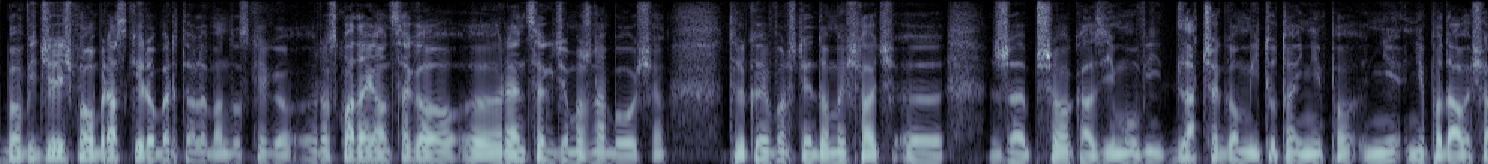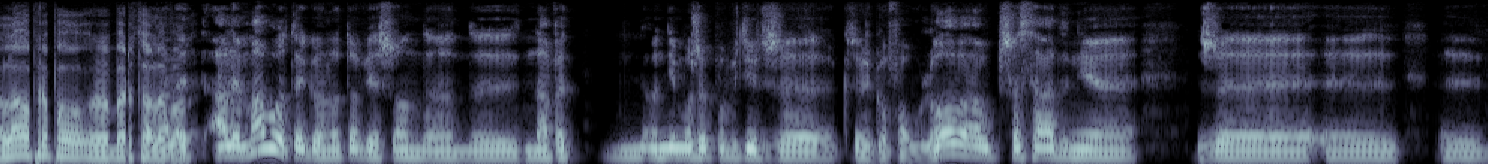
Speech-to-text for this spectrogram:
Bo widzieliśmy obrazki Roberta Lewandowskiego rozkładającego e, ręce, gdzie można było się tylko i wyłącznie domyślać, e, że przy okazji mówi, dlaczego mi tutaj nie, po, nie, nie podałeś. Ale a propos Roberta Lewandowskiego. Ale, ale, mało tego, no to wiesz, on, on nawet on nie może powiedzieć, że ktoś go faulował przesadnie, że e, e,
